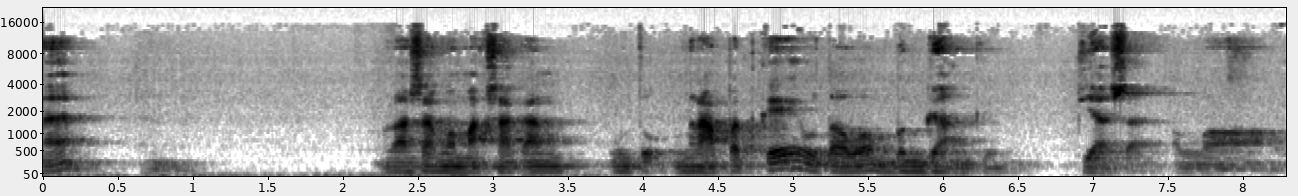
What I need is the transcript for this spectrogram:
Hah? Merasa memaksakan untuk ngerapetke utawa benggangke. Biasa Allah.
